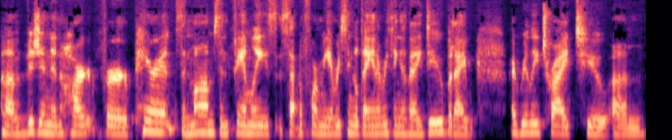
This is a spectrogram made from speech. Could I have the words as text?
um, vision and heart for parents and moms and families set before me every single day and everything that I do. But I, I really try to um,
